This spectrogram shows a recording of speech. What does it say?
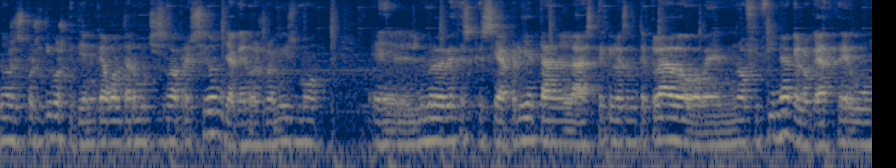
unos dispositivos que tienen que aguantar muchísima presión ya que no es lo mismo el número de veces que se aprietan las teclas de un teclado en una oficina que lo que hace un,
